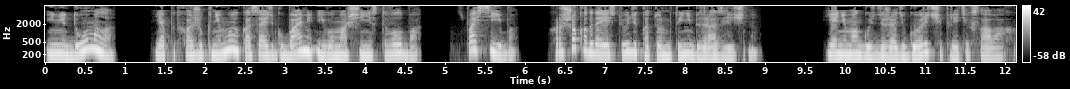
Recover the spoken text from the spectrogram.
«И не думала?» Я подхожу к нему и касаюсь губами его морщинистого лба. «Спасибо. Хорошо, когда есть люди, которым ты не безразлична». Я не могу сдержать горечи при этих словах.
